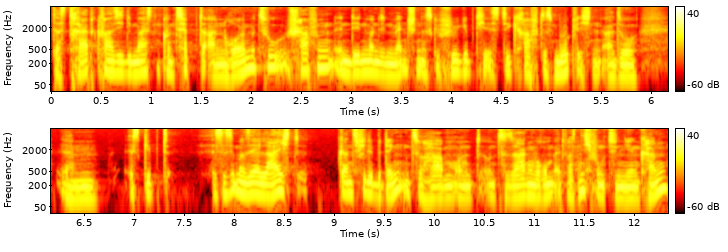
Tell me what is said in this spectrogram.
das treibt quasi die meisten Konzepte an, Räume zu schaffen, in denen man den Menschen das Gefühl gibt, hier ist die Kraft des Möglichen. Also ähm, es gibt, es ist immer sehr leicht, ganz viele Bedenken zu haben und, und zu sagen, warum etwas nicht funktionieren kann.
